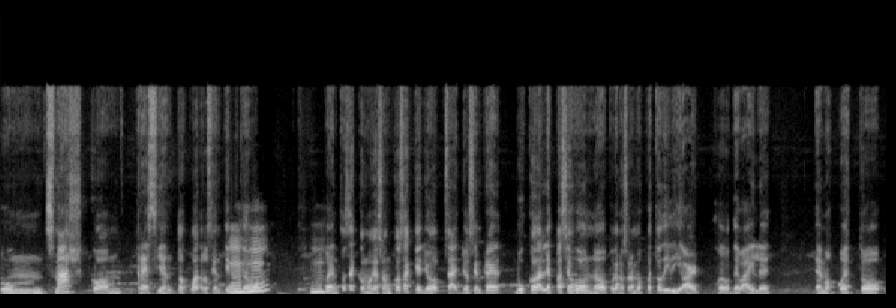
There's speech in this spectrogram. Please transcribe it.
un Smash con 300, 400 y pico de votos. Ujú, ujú. Pues entonces, como que son cosas que yo, o sea, yo siempre busco darle espacio a juegos nuevos, porque nosotros hemos puesto DDR, juegos de baile, hemos puesto,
